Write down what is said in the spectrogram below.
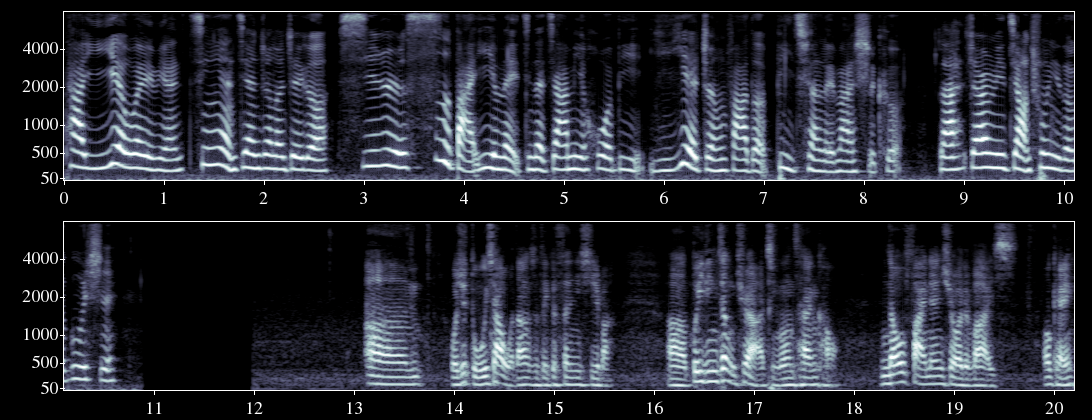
他一夜未眠，亲眼见证了这个昔日四百亿美金的加密货币一夜蒸发的币圈雷曼时刻。来，Jeremy 讲出你的故事。嗯，我去读一下我当时的一个分析吧。啊，不一定正确啊，仅供参考。No financial advice。OK。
